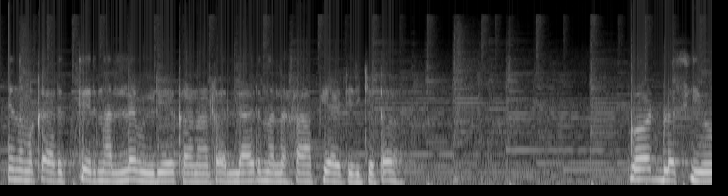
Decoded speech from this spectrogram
ഇനി നമുക്ക് അടുത്തൊരു നല്ല വീഡിയോ കാണാം കേട്ടോ. എല്ലാവരും നല്ല ഹാപ്പി ആയിട്ടിരിക്കട്ടോ. God bless you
